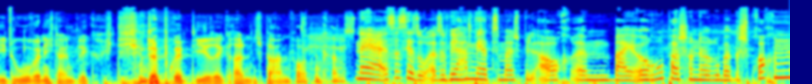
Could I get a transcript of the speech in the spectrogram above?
die du, wenn ich deinen Blick richtig interpretiere, gerade nicht beantworten kannst? Naja, es ist ja so. Also wir haben ja zum Beispiel auch ähm, bei Europa schon darüber gesprochen.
